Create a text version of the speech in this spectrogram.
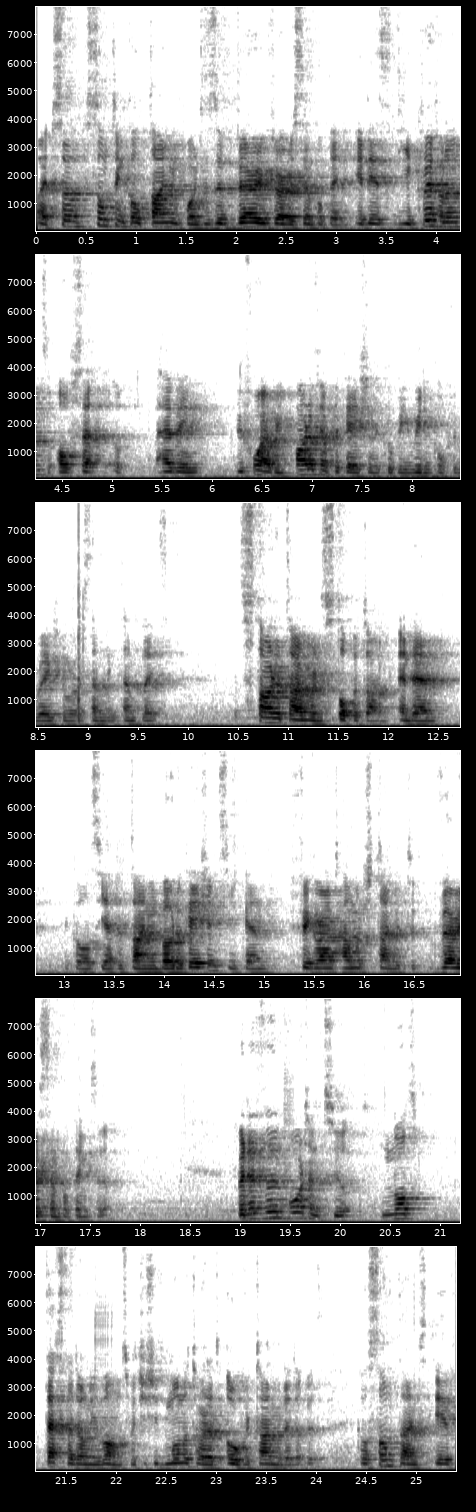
Right, so something called timing points is a very, very simple thing. It is the equivalent of, set, of having before every part of the application, it could be reading configuration or assembling templates, start a timer and stop a time. And then, because you have the time in both occasions, you can figure out how much time it took. Very simple thing to do. But it's important to not test it only once, but you should monitor it over time a little bit. Because sometimes if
